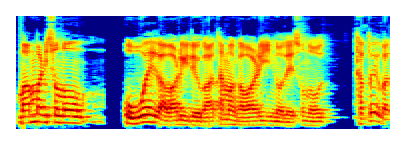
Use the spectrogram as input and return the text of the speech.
まあ、あんまりその、覚えが悪いというか頭が悪いので、その、例えば、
